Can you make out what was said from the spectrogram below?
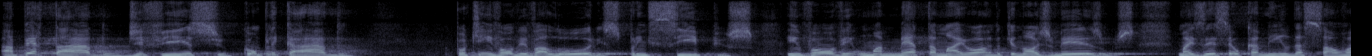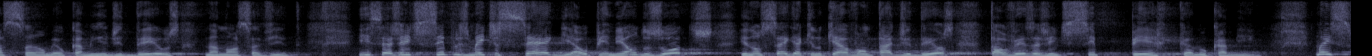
apertado, difícil, complicado, porque envolve valores, princípios, envolve uma meta maior do que nós mesmos. Mas esse é o caminho da salvação, é o caminho de Deus na nossa vida. E se a gente simplesmente segue a opinião dos outros e não segue aquilo que é a vontade de Deus, talvez a gente se perca no caminho. Mas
